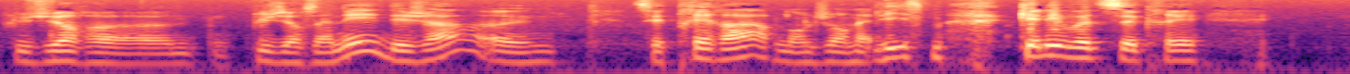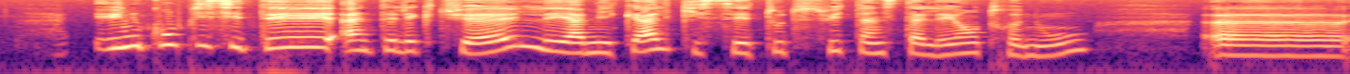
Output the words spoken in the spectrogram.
plusieurs, plusieurs années déjà. c'est très rare dans le journalisme. Quel est votre secret? Une complicité intellectuelle et amicale qui s'est tout de suite installée entre nous. Euh,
